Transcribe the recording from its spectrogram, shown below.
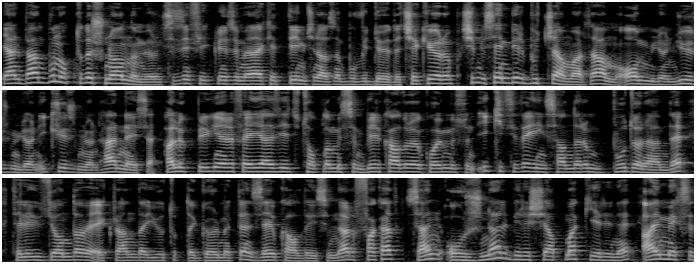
Yani ben bu noktada şunu anlamıyorum. Sizin fikrinizi merak ettiğim için aslında bu videoyu da çekiyorum. Şimdi senin bir bütçen var tamam mı? 10 milyon, 100 milyon, 200 milyon her neyse. Haluk Bilginer'i Feyyaz Yiğit'i toplamışsın, bir kadroya koymuşsun. İkisi de insanların bu dönemde televizyonda ve ekranda, YouTube'da görmekten zevk aldığı isimler. Fakat sen orijinal bir iş yapmak yerine IMAX'e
